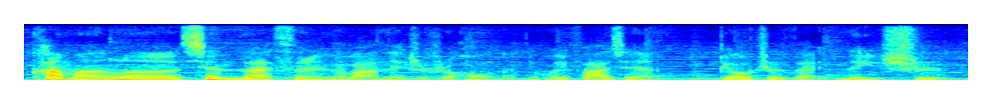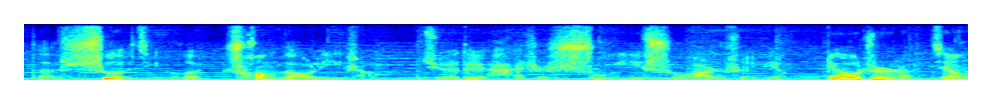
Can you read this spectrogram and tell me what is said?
看完了现在4008内饰之后呢，你会发现标志在内饰的设计和创造力上绝对还是数一数二的水平。标志呢将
